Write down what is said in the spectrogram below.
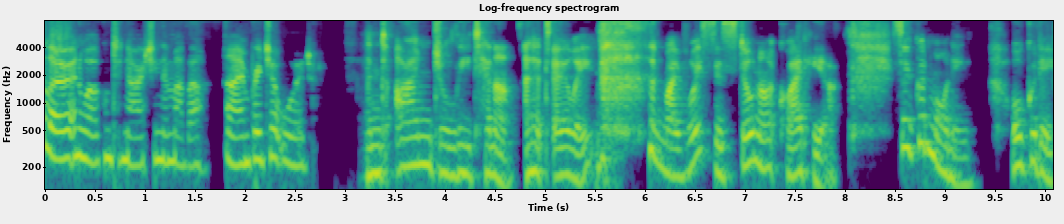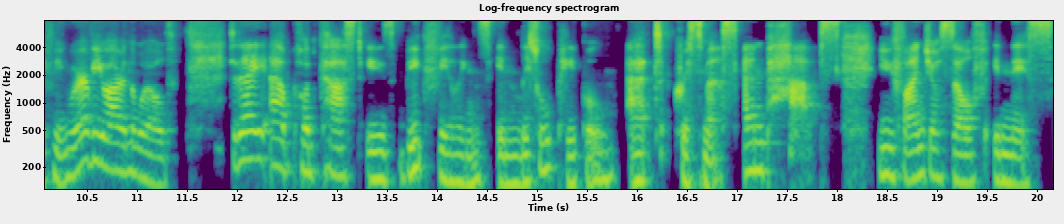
Hello, and welcome to Nourishing the Mother. I'm Bridget Wood. And I'm Julie Tenner, and it's early. and my voice is still not quite here. So, good morning or good evening, wherever you are in the world. Today, our podcast is Big Feelings in Little People at Christmas. And perhaps you find yourself in this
